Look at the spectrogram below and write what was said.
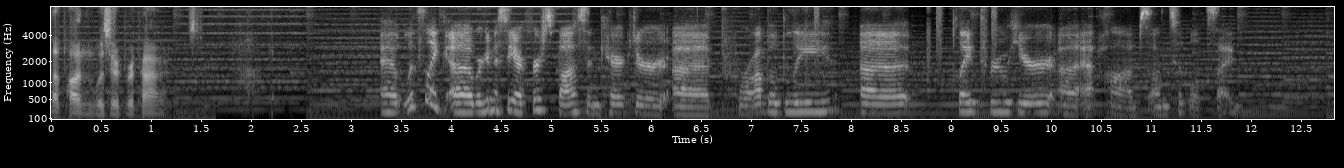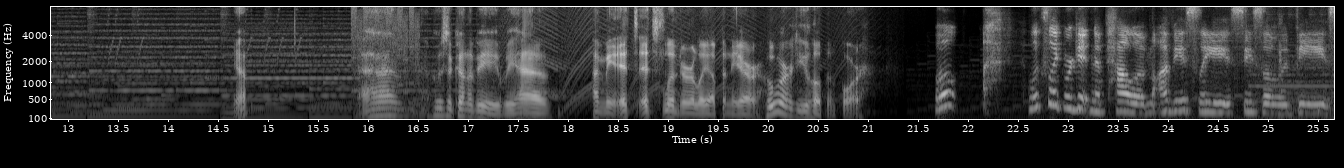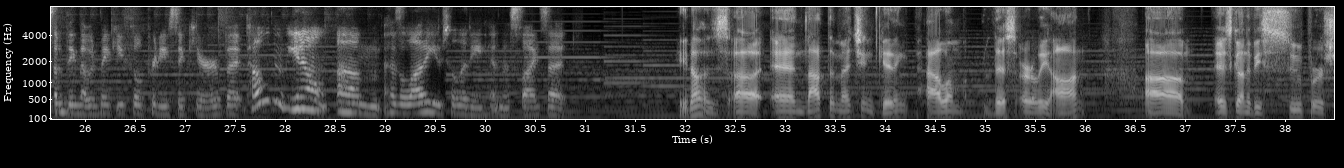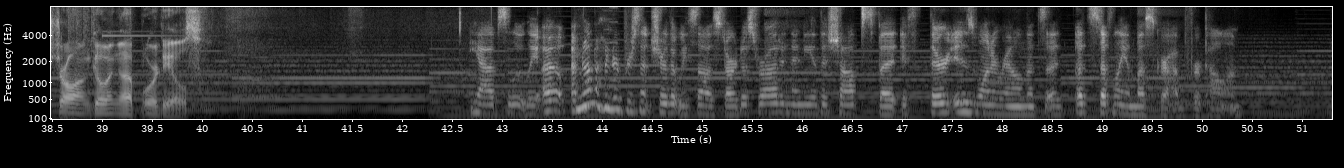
The pun wizard returns. Uh, it looks like uh, we're going to see our first boss and character uh, probably uh, played through here uh, at Hobbs on Tybalt's side. And who's it going to be? We have. I mean, it's it's literally up in the air. Who are you hoping for? Well, looks like we're getting a Palom. Obviously, Cecil would be something that would make you feel pretty secure, but Palom, you know, um, has a lot of utility in this flag set. He does, uh, and not to mention getting Palom this early on um, is going to be super strong going up ordeals. Yeah, absolutely. I, I'm not 100% sure that we saw a Stardust Rod in any of the shops, but if there is one around, that's a that's definitely a must grab for Palom.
